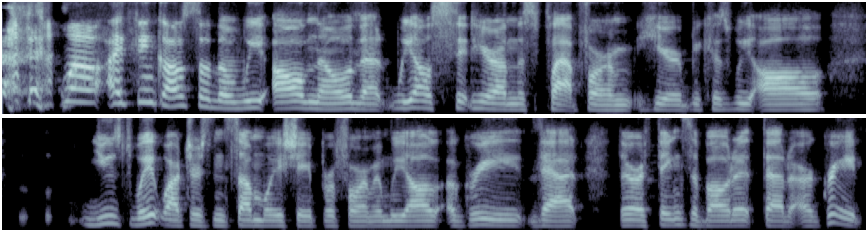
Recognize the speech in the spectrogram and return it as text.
well, I think also though we all know that we all sit here on this platform here because we all used Weight Watchers in some way, shape, or form. And we all agree that there are things about it that are great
